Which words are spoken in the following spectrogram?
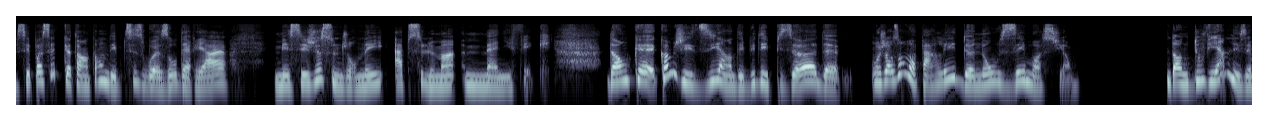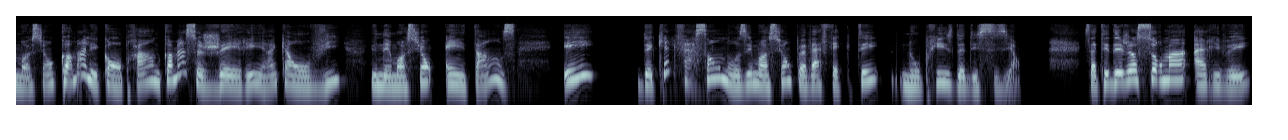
c'est possible que tu entendes des petits oiseaux derrière mais c'est juste une journée absolument magnifique. Donc, euh, comme j'ai dit en début d'épisode, aujourd'hui, on va parler de nos émotions. Donc, d'où viennent les émotions? Comment les comprendre? Comment se gérer hein, quand on vit une émotion intense? Et de quelle façon nos émotions peuvent affecter nos prises de décision? Ça t'est déjà sûrement arrivé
